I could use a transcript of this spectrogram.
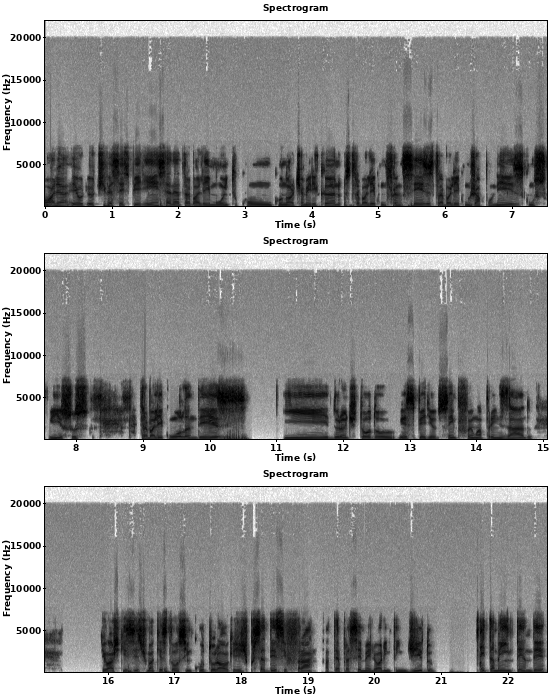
Olha, eu, eu tive essa experiência, né? Trabalhei muito com, com norte-americanos, trabalhei com franceses, trabalhei com japoneses, com suíços, trabalhei com holandeses e durante todo esse período sempre foi um aprendizado. Eu acho que existe uma questão assim cultural que a gente precisa decifrar até para ser melhor entendido e também entender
